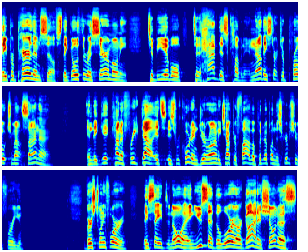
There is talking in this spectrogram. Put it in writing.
they prepare themselves, they go through a ceremony to be able to have this covenant. And now they start to approach Mount Sinai and they get kind of freaked out. It's, it's recorded in Deuteronomy chapter 5. I'll put it up on the scripture for you. Verse 24, they say to Noah, And you said, The Lord our God has shown us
